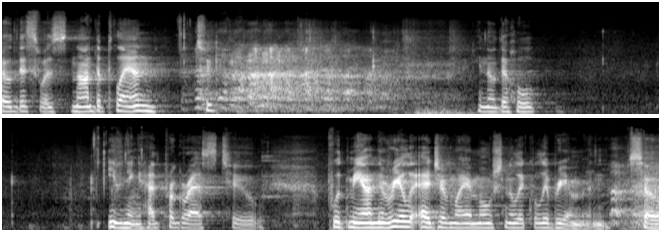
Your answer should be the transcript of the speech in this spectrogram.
So this was not the plan to, you know, the whole evening had progressed to put me on the real edge of my emotional equilibrium. And so,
